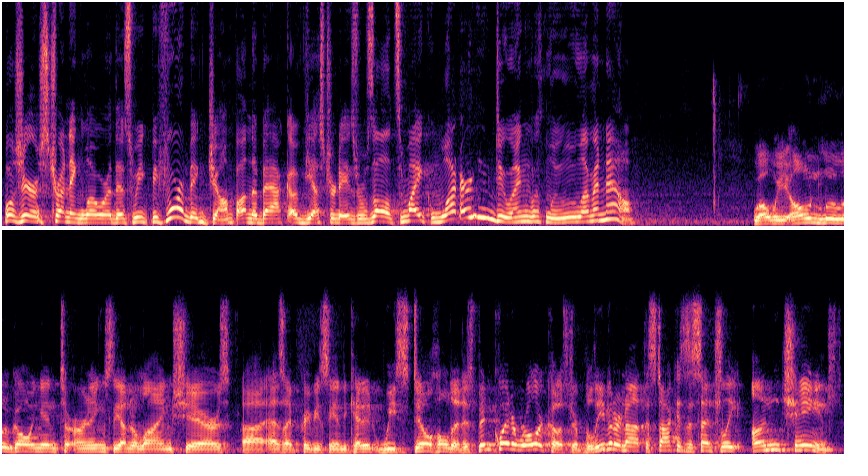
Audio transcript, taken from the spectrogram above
Well, shares trending lower this week before a big jump on the back of yesterday's results. Mike, what are you doing with Lululemon now? Well, we own Lulu going into earnings, the underlying shares, uh, as I previously indicated. We still hold it. It's been quite a roller coaster. Believe it or not, the stock is essentially unchanged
